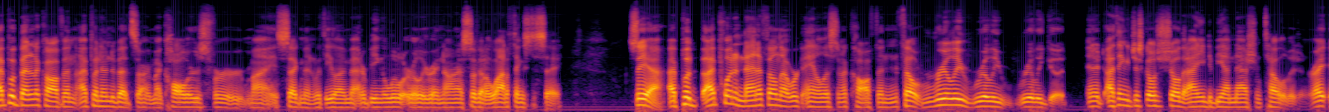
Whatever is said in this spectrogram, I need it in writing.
I put Ben in a coffin. I put him to bed. Sorry, my callers for my segment with Eli Matt are being a little early right now, and I still got a lot of things to say. So yeah, I put I put an NFL Network analyst in a coffin, and it felt really, really, really good. And it, I think it just goes to show that I need to be on national television, right?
